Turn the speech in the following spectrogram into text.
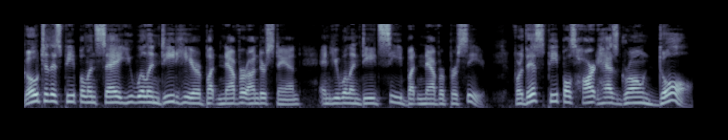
Go to this people and say, you will indeed hear, but never understand, and you will indeed see, but never perceive. For this people's heart has grown dull,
